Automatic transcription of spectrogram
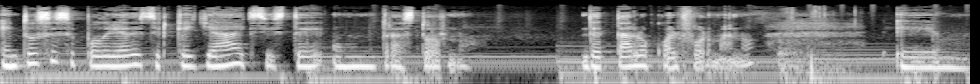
entonces se podría decir que ya existe un trastorno de tal o cual forma, ¿no? Em,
